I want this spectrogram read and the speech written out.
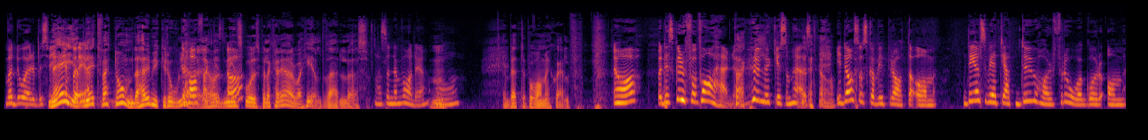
Vad då är du besviken Nej, på det? nej, tvärtom. Det här är mycket roligare. Ja, Jag faktiskt, min ja. skådespelarkarriär var helt värdelös. Alltså, den var det? Mm. Ja. Jag är bättre på att vara mig själv. Ja, och det ska du få vara här nu, Tack. hur mycket som helst. Ja. Idag så ska vi prata om, dels vet jag att du har frågor om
